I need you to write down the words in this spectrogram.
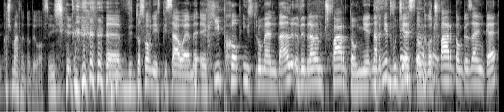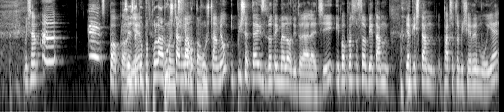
koszmarne to było, w sensie w, dosłownie wpisałem hip-hop instrumental, wybrałem czwartą, nie, nawet nie dwudziestą, tylko czwartą piosenkę. Myślałem, a spoko, Chciałeś nie? taką popularną, puszczam czwartą. Ją, puszczam ją i piszę tekst do tej melodii, która leci i po prostu sobie tam jakieś tam, patrzę co mi się rymuje,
